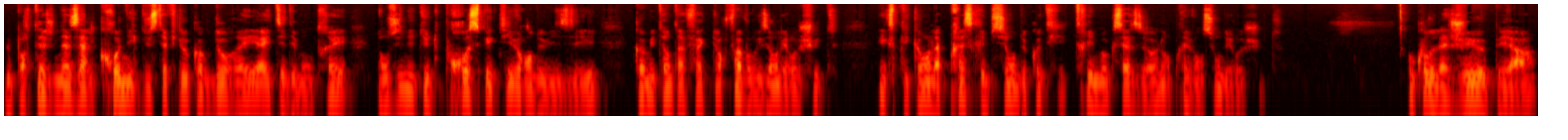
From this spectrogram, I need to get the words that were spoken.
le portage nasal chronique du staphylocoque doré a été démontré dans une étude prospective randomisée comme étant un facteur favorisant les rechutes, expliquant la prescription de cotrimoxazole en prévention des rechutes. Au cours de la GEPA,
